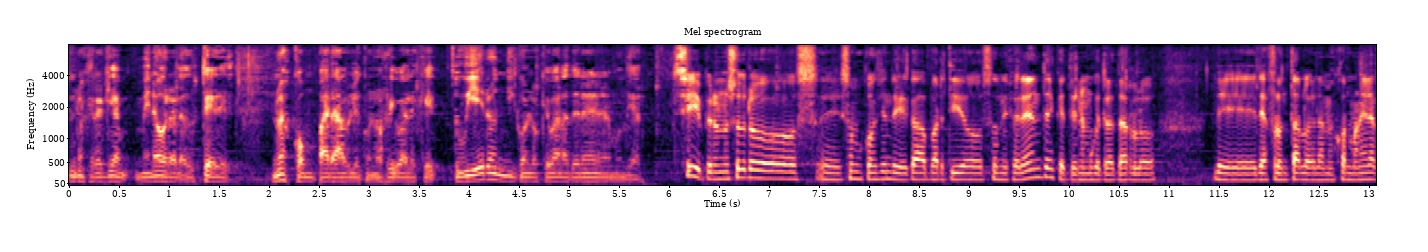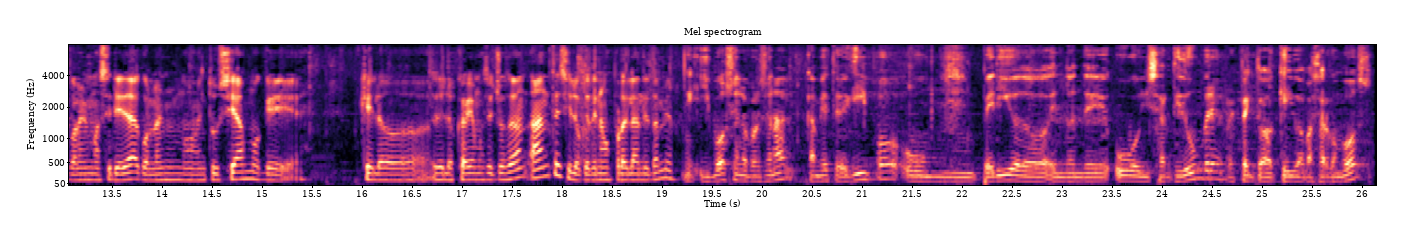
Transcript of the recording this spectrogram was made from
de una jerarquía menor a la de ustedes? No es comparable con los rivales que tuvieron ni con los que van a tener en el Mundial. Sí, pero nosotros eh, somos conscientes que cada partido son diferentes, que tenemos que tratarlo de, de afrontarlo de la mejor manera, con la misma seriedad, con el mismo entusiasmo que, que lo, de los que habíamos hecho antes y lo que tenemos por delante también. ¿Y vos en lo personal cambiaste de equipo? un periodo en donde hubo incertidumbre respecto a qué iba a pasar con vos?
